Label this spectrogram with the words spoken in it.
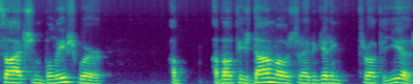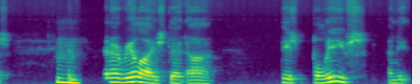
thoughts and beliefs were about these downloads that I've been getting throughout the years. hmm Then I realized that uh, these beliefs and the,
